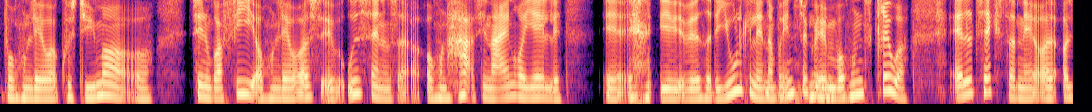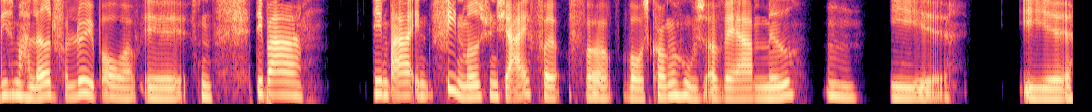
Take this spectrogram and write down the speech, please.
hvor hun laver kostymer og scenografi, og hun laver også øh, udsendelser, og hun har sin egen royale øh, hvad hedder det, julekalender på Instagram, mm. hvor hun skriver alle teksterne, og, og ligesom har lavet et forløb over. Øh, sådan. Det er bare det er en, bare en fin måde, synes jeg, for, for vores kongehus at være med mm. i, øh, i, øh,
